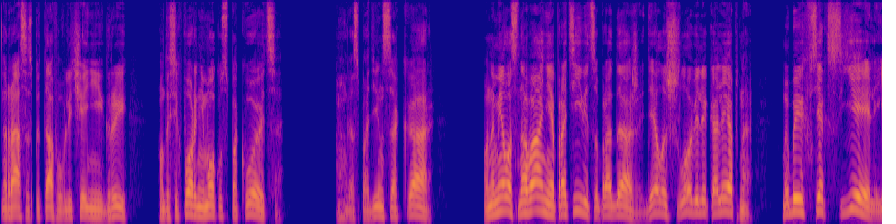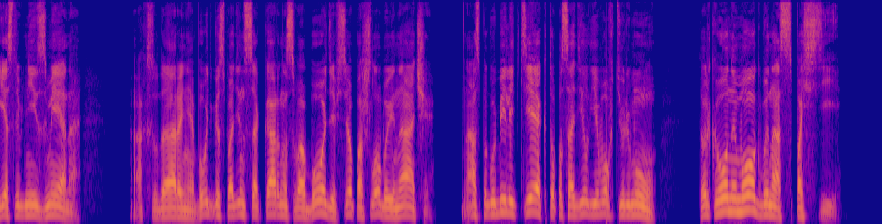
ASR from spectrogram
Раз испытав увлечение игры, он до сих пор не мог успокоиться. Господин Сакар, он имел основание противиться продаже. Дело шло великолепно. Мы бы их всех съели, если б не измена. Ах, сударыня, будь господин Сакар на свободе, все пошло бы иначе. Нас погубили те, кто посадил его в тюрьму. Только он и мог бы нас спасти.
